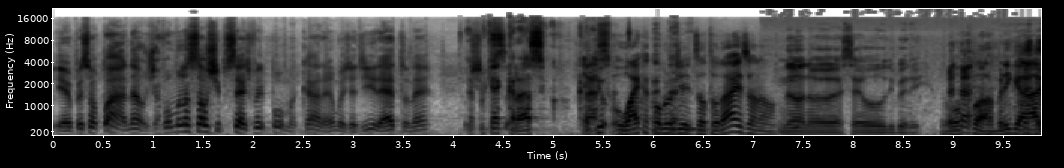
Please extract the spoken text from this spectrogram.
E aí o pessoal, pá, não, já vamos lançar o chipset. Eu falei, pô, mas caramba, já direto, né? O é porque é clássico. É que o Aika cobrou direitos autorais ou não? Não, não, essa eu liberei. Opa, obrigado.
